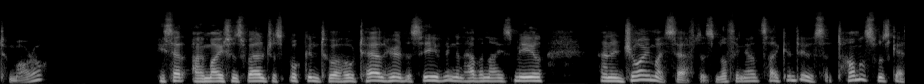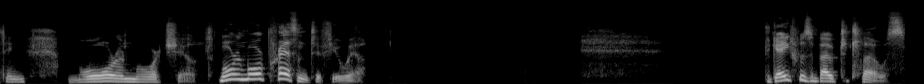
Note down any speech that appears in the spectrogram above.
tomorrow. He said, I might as well just book into a hotel here this evening and have a nice meal and enjoy myself. There's nothing else I can do. So Thomas was getting more and more chilled, more and more present, if you will. The gate was about to close.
